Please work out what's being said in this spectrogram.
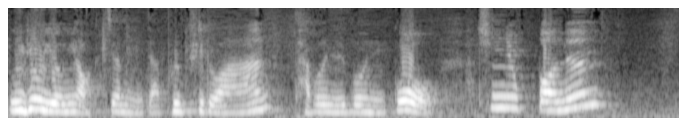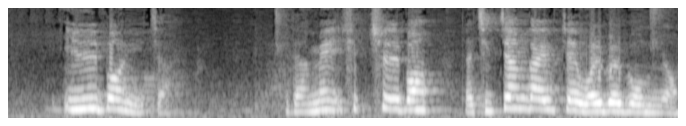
의료 이용이 억제입니다. 불필요한 답은 1번이고 16번은 1번이죠. 그 다음에 17번 자, 직장가입자의 월별 보험료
